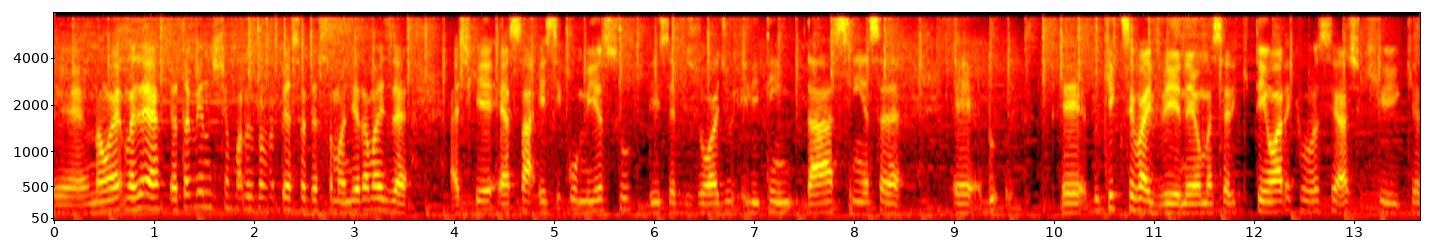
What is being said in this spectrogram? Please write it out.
É, não é, mas é, eu também não tinha parado pra pensar dessa maneira, mas é. Acho que essa, esse começo desse episódio, ele tem dá assim essa. é, do- é, do que, que você vai ver, né? Uma série que tem hora que você acha que, que, é,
